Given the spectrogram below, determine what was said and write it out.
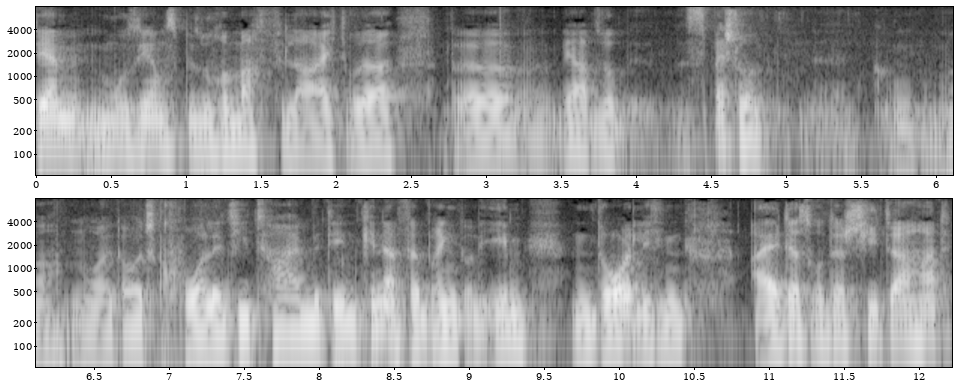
der Museumsbesuche macht vielleicht oder äh, ja, so Special äh, Neudeutsch Quality Time mit den Kindern verbringt und eben einen deutlichen Altersunterschied da hat.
